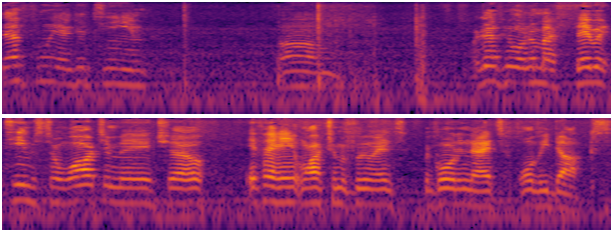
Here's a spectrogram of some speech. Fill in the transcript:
definitely a good team. Um, we're definitely one of my favorite teams to watch in NHL. If I ain't watching the Bruins, the Golden Knights, or the Ducks.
